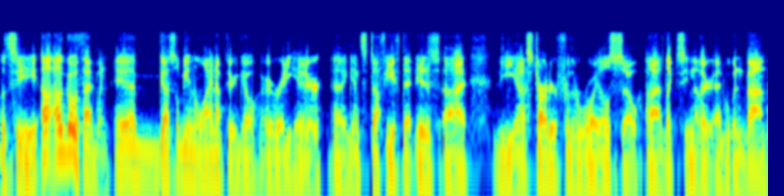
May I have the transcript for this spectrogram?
let's see. I'll, I'll, go with Edwin. Uh, Gus will be in the lineup. There you go. A ready hitter uh, against Duffy if that is uh, the uh, starter for the Royals. So uh, I'd like to see another Edwin bomb.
